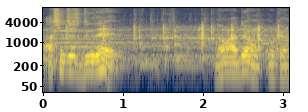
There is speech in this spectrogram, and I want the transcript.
I should just do that. No, I don't. Okay.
